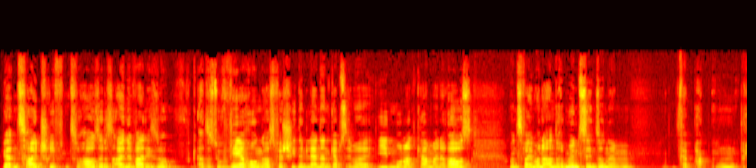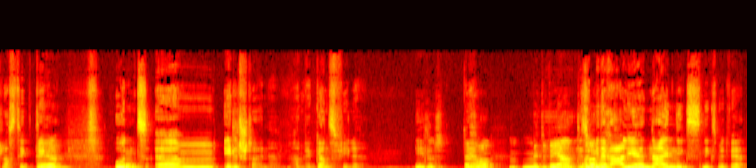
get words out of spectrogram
wir hatten Zeitschriften zu Hause. Das eine war die so, hattest du Währungen aus verschiedenen Ländern, gab es immer, jeden Monat kam eine raus. Und zwar immer eine andere Münze in so einem verpackten Plastikding. Ja. Und ähm, Edelsteine hatten wir ganz viele. Edel... Also mit Wert? So oder halt- Mineralien, nein, nix, nix mit Wert.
